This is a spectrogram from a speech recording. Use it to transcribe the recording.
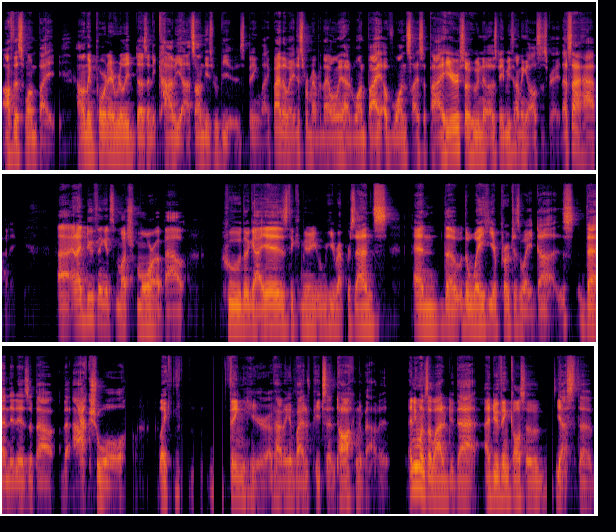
Off this one bite. I don't think portnoy really does any caveats on these reviews being like by the way just remember that i only had one bite of one slice of pie here so who knows maybe something else is great. That's not happening. Uh, and i do think it's much more about who the guy is the community he represents and the the way he approaches what he does than it is about the actual like thing here of having a bite of pizza and talking about it. Anyone's allowed to do that. I do think also yes, the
